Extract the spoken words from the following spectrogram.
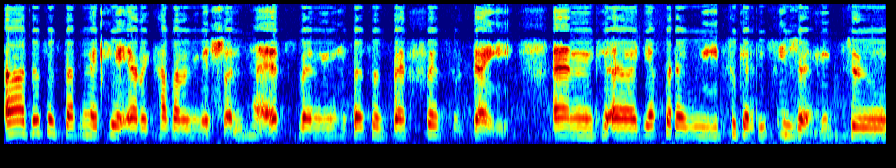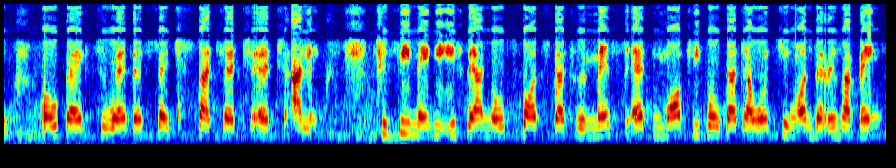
Uh, this is definitely a recovery mission. It's been this is the fifth day, and uh, yesterday we took a decision to go back to where the search started at Alex to see maybe if there are no spots that we missed, and more people that are working on the riverbanks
